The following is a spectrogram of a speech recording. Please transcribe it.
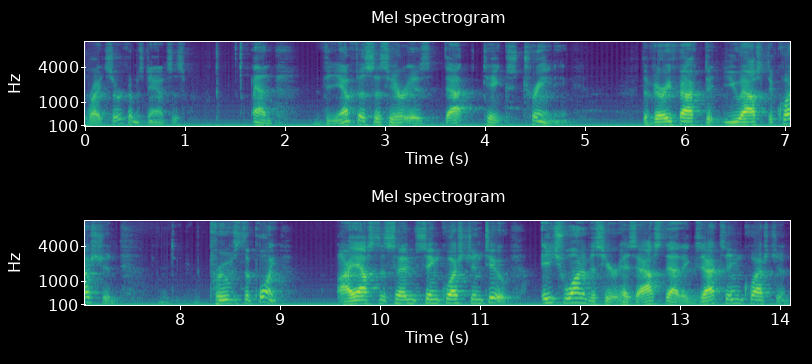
right circumstances, and the emphasis here is that takes training the very fact that you asked the question proves the point. I asked the same, same question too. Each one of us here has asked that exact same question.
